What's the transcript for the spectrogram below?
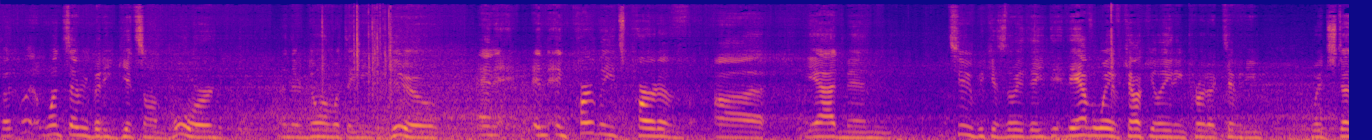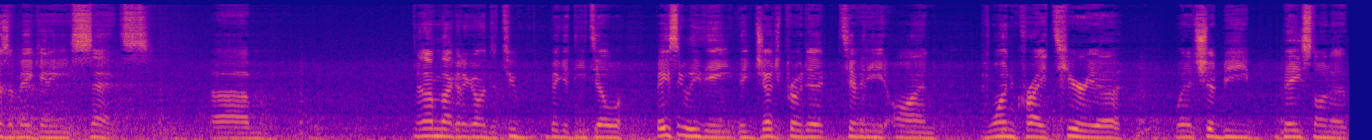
But once everybody gets on board and they're doing what they need to do. And and, and partly it's part of uh, the admin too, because they, they they have a way of calculating productivity which doesn't make any sense. Um, and I'm not going to go into too big a detail. Basically, they, they judge productivity on one criteria when it should be based on a,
